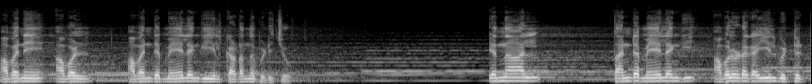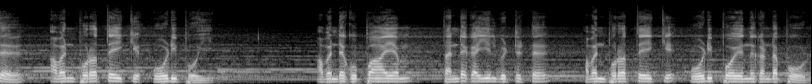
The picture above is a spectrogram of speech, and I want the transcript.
അവനെ അവൾ അവന്റെ മേലങ്കിയിൽ കടന്നു പിടിച്ചു. എന്നാൽ തന്റെ മേലങ്കി അവളുടെ കയ്യിൽ വിട്ടിട്ട് അവൻ പുറത്തേക്ക് ഓടിപ്പോയി. അവന്റെ കുപ്പായം തന്റെ കയ്യിൽ വിട്ടിട്ട് അവൻ പുറത്തേക്ക് ഓടിപ്പോയെന്ന് കണ്ടപ്പോൾ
